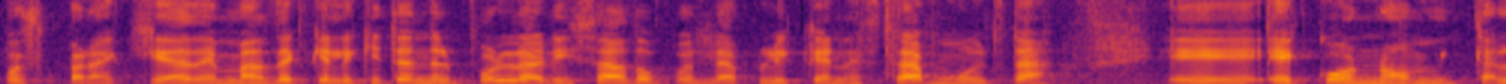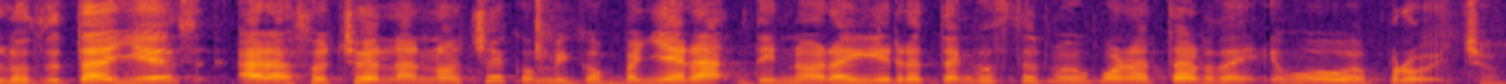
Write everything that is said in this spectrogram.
pues para que además de que le quiten el polarizado pues le apliquen esta multa eh, económica. Los detalles a las 8 de la noche con mi compañera Dinora Aguirre. Tenga usted muy buena tarde y muy buen provecho.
